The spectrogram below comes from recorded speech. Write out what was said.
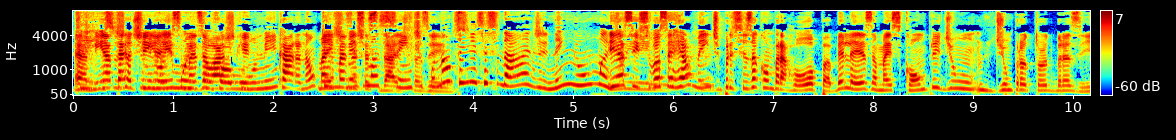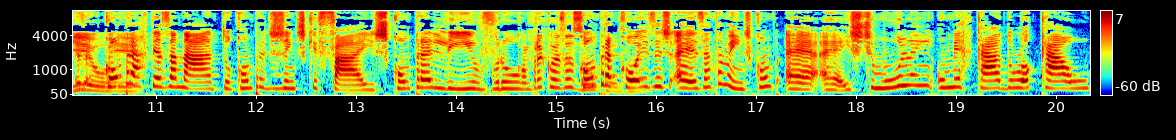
É, a minha até tinha isso, muito mas eu acho volume. que, cara, não tem mais mesmo necessidade assim, de fazer tipo, não isso. tem necessidade nenhuma E de- assim, se você realmente precisa comprar roupa, beleza, mas compre de um, de um produtor do Brasil. Compra e- artesanato, compra de gente que faz, compra livro. Compra coisas Compra outras, né? coisas, é, exatamente. com- é, é, estimulem o mercado local.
